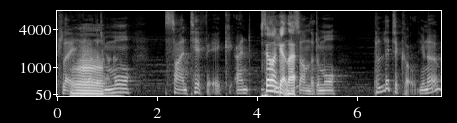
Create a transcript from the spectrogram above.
play here that are more scientific and Still don't get that. some that are more political, you know?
